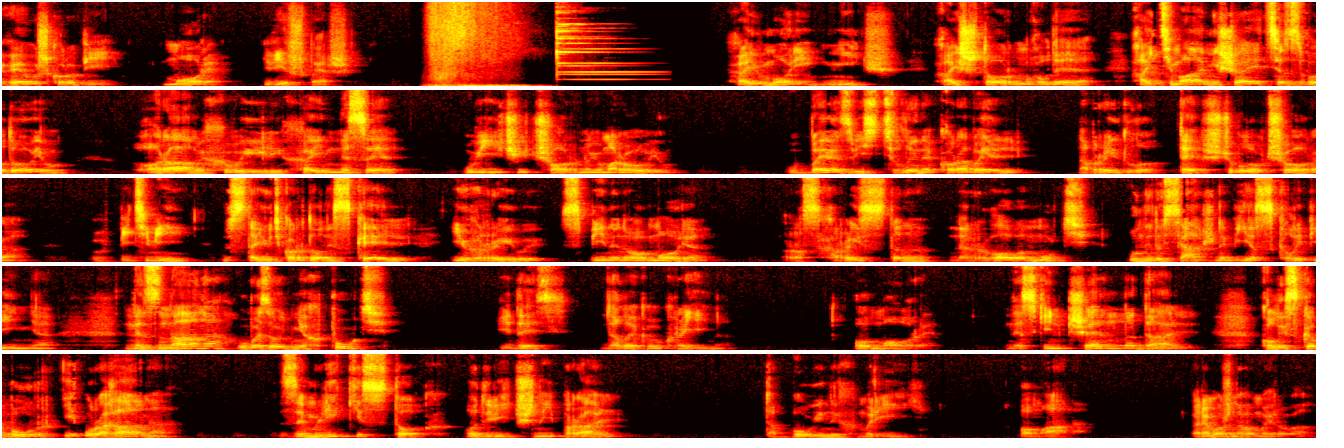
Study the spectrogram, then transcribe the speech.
Геуш Коропій. Море. Вірш перший. Хай в морі ніч, хай шторм гуде, хай тьма мішається з водою, горами хвилі хай несе у вічі чорною марою. У безвість лине корабель, набридло те, що було вчора. В пітьмі встають кордони скель і гриви спіненого моря. Розхристана нервова муть у недосяжне б'є склепіння, незнана у безоднях путь, і десь далека Україна. О море, нескінченна даль, колиска бур і урагана, землі кісток одвічний праль та буйних мрій омана. Переможного миру вам!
